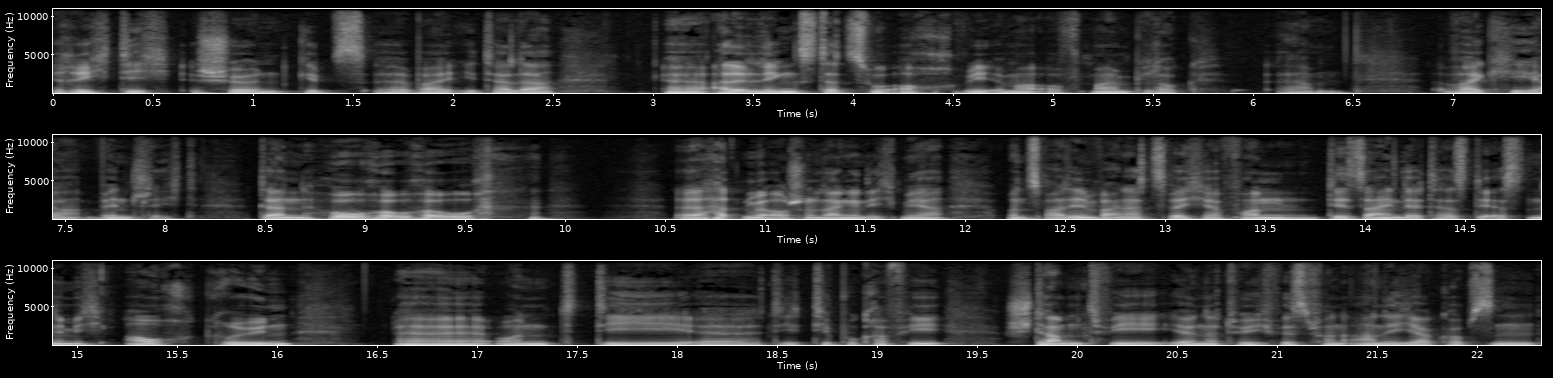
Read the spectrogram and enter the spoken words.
richtig schön. Gibt's äh, bei Itala äh, alle Links dazu auch wie immer auf meinem Blog ähm, Vaikea Windlicht. Dann Ho Ho Ho äh, hatten wir auch schon lange nicht mehr. Und zwar den Weihnachtsbecher von Design Letters. Der ist nämlich auch grün. Äh, und die, äh, die Typografie stammt, wie ihr natürlich wisst, von Arne Jakobsen.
